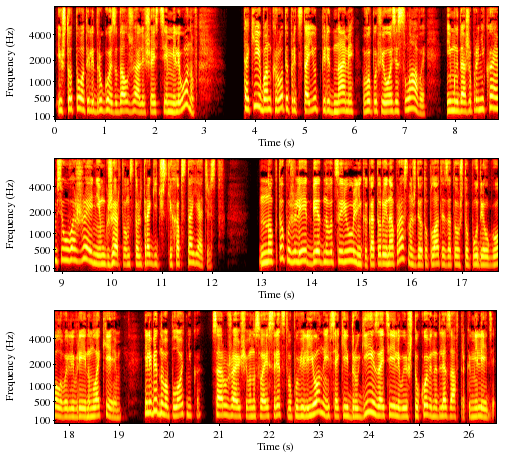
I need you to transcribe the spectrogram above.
и что тот или другой задолжали 6-7 миллионов, такие банкроты предстают перед нами в апофеозе славы, и мы даже проникаемся уважением к жертвам столь трагических обстоятельств. Но кто пожалеет бедного цирюльника, который напрасно ждет уплаты за то, что пудрил головы ливрейным лакеем, или бедного плотника, сооружающего на свои средства павильоны и всякие другие затейливые штуковины для завтрака Миледи.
